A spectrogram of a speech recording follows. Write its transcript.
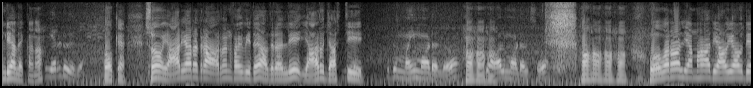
ಇಂಡಿಯಾ ಲೆಕ್ಕನ? ಎರಡು ಇದೆ. ಓಕೆ. ಸೊ ಯಾರ್ಯಾರ ಹತ್ರ ಆರ್ ಒನ್ ಫೈವ್ ಇದೆ ಅದರಲ್ಲಿ ಯಾರು ಜಾಸ್ತಿ ಇದು ಮೈ ಮಾಡೆಲ್ ಹಾಂ ಹಾಂ ಹಾಂ. ಆಲ್ ಮಾಡೆಲ್ಸ್ ಹಾಂ ಹಾಂ ಹಾಂ ಹಾಂ. ಓವರ್ ಆಲ್ ಯಮಹಾದ್ ಯಾವ ಯಾವುದೇ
